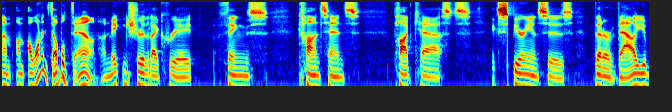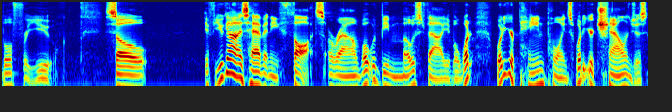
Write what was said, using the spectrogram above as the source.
I'm, I'm, i want to double down on making sure that I create things, content, podcasts, experiences that are valuable for you. So, if you guys have any thoughts around what would be most valuable, what what are your pain points? What are your challenges?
